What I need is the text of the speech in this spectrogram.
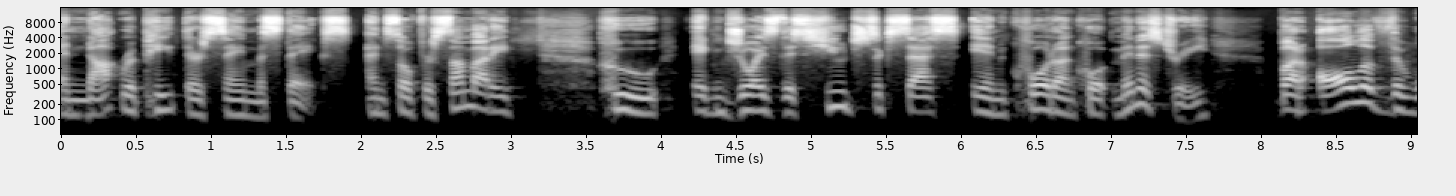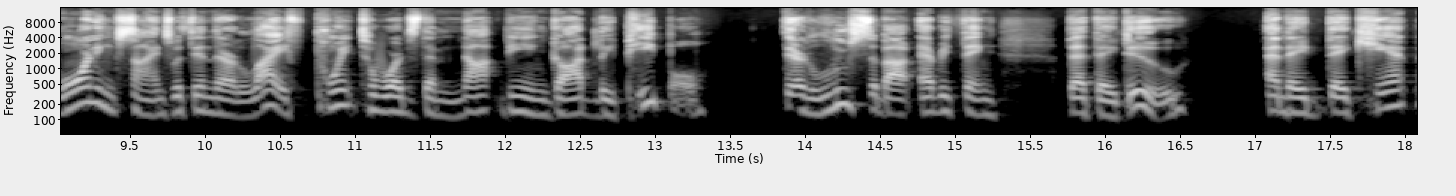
and not repeat their same mistakes. And so, for somebody who enjoys this huge success in quote unquote ministry, but all of the warning signs within their life point towards them not being godly people, they're loose about everything that they do, and they, they can't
